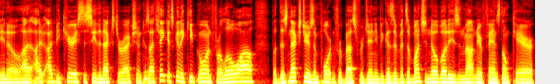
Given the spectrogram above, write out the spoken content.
you know, I, I'd be curious to see the next direction because I think it's going to keep going for a little while. But this next year is important for Best Virginia because if it's a bunch of nobodies and Mountaineer fans don't care,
